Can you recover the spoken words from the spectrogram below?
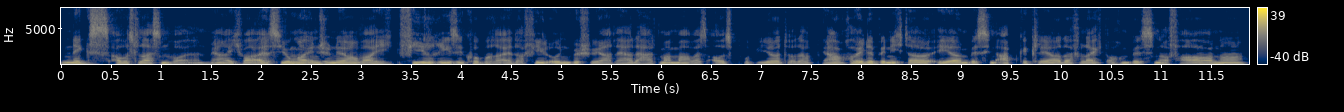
nichts auslassen wollen. Ja, ich war als junger Ingenieur, war ich viel risikobereiter, viel unbeschwerter. Ja, da hat man mal was ausprobiert oder ja, heute bin ich da eher ein bisschen abgeklärter, vielleicht auch ein bisschen erfahrener.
